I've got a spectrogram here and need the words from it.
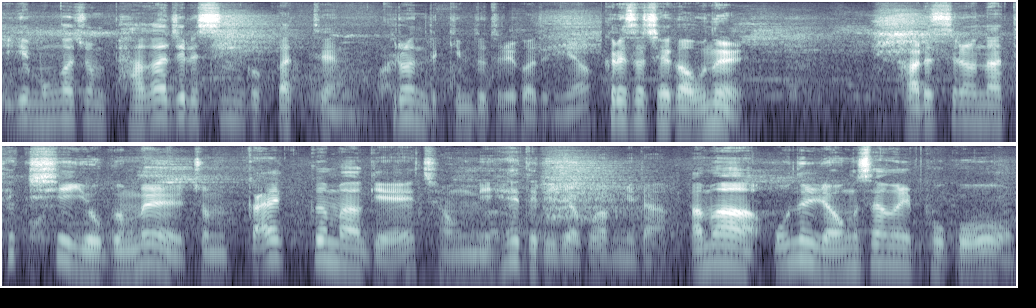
이게 뭔가 좀 바가지를 쓴 것 같은 그런 느낌도 들거든요. 그래서 제가 오늘 바르셀로나 택시 요금을 좀 깔끔하게 정리해 드리려고 합니다. 아마 오늘 영상을 보고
